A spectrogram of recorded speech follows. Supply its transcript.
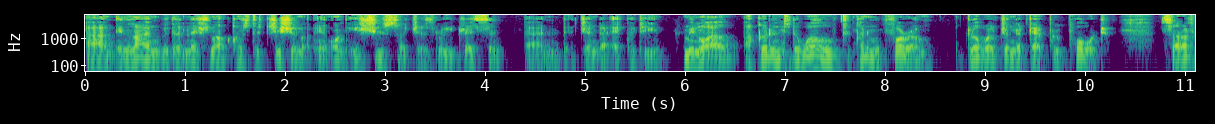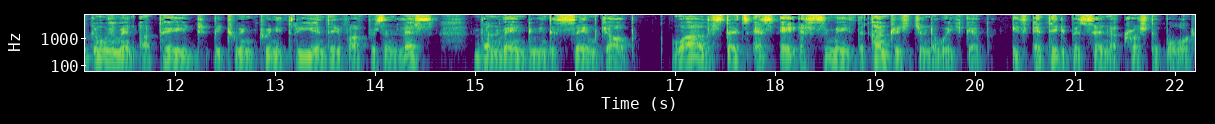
um, in line with the national constitution on issues such as redress and, and gender equity. Meanwhile, according to the World Economic Forum Global Gender Gap Report, South African women are paid between 23 and 35% less than men doing the same job, while Stats SA estimates the country's gender wage gap is at 30% across the board.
